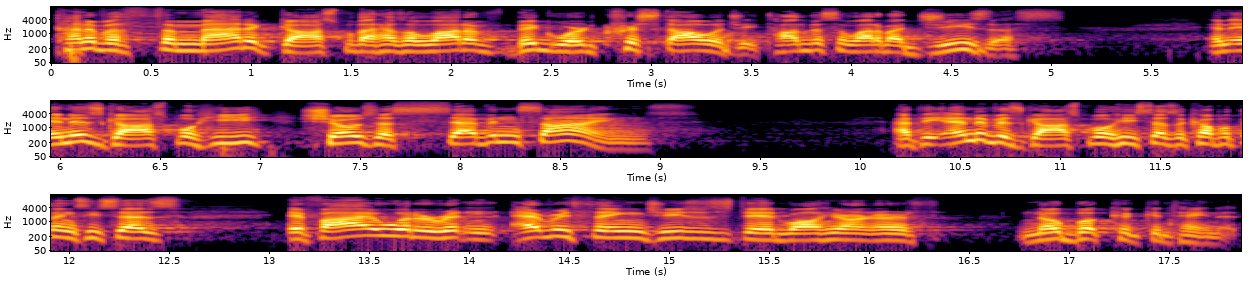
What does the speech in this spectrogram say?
kind of a thematic gospel that has a lot of big word Christology, taught us a lot about Jesus. And in his gospel, he shows us seven signs. At the end of his gospel, he says a couple things. He says, if I would have written everything Jesus did while here on earth, no book could contain it.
